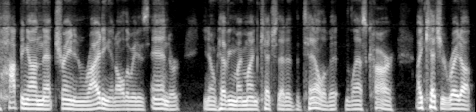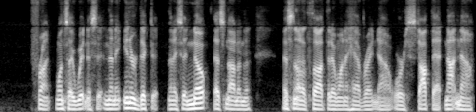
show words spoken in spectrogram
hopping on that train and riding it all the way to its end, or you know, having my mind catch that at the tail of it, the last car, I catch it right up front once I witness it, and then I interdict it. Then I say, nope, that's not an, that's not a thought that I want to have right now, or stop that, not now.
